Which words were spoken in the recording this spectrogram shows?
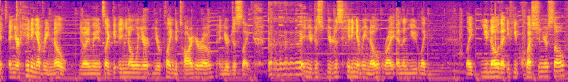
it's and you're hitting every note you know what I mean? It's like and you know when you're you're playing Guitar Hero and you're just like and you're just you're just hitting every note, right? And then you like like you know that if you question yourself,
